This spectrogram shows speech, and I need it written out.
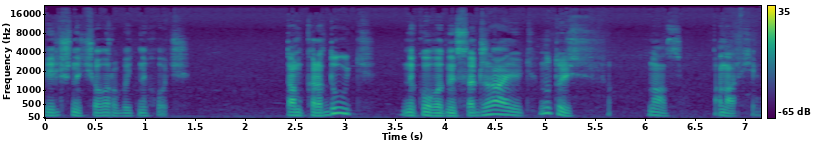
більш нічого робити не хоче. Там крадуть, нікого не саджають. Ну, тобто, у нас анархія.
